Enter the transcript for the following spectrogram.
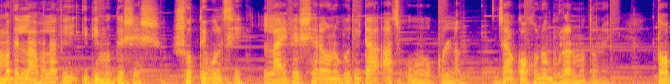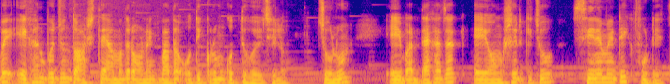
আমাদের লাভালাভি ইতিমধ্যে শেষ। সত্যি বলছি, লাইফের সেরা অনুভূতিটা আজ উপভোগ করলাম, যা কখনো ভুলার মতো নয়। তবে এখান পর্যন্ত আসতে আমাদের অনেক বাধা অতিক্রম করতে হয়েছিল। চলুন, এইবার দেখা যাক এই অংশের কিছু সিনেমেটিক ফুটেজ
